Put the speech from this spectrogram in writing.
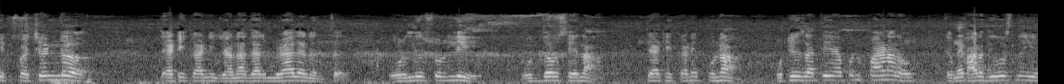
एक प्रचंड त्या ठिकाणी जनाधार मिळाल्यानंतर उरली सुरली उद्धव सेना त्या ठिकाणी पुन्हा कुठे जाते आपण पाहणार आहोत. ते फार दिवस नाही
